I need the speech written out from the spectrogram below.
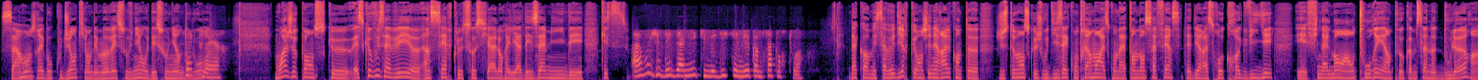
ça arrangerait beaucoup de gens qui ont des mauvais souvenirs ou des souvenirs douloureux. Clair. Moi, je pense que. Est-ce que vous avez euh, un cercle social, Aurélia, des amis, des. Ah oui, j'ai des amis qui me disent c'est mieux comme ça pour toi. D'accord, mais ça veut dire qu'en général, quand euh, justement ce que je vous disais, contrairement à ce qu'on a tendance à faire, c'est-à-dire à se recroqueviller et finalement à entourer un peu comme ça notre douleur,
